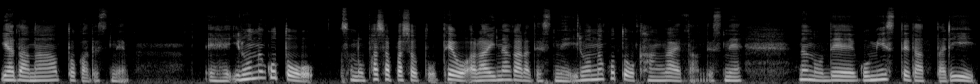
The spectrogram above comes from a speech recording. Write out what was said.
嫌だなとかですね、えー、いろんなことをそのパシャパシャと手を洗いながらですねいろんなことを考えたんですね。なのでゴミ捨てだったり、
